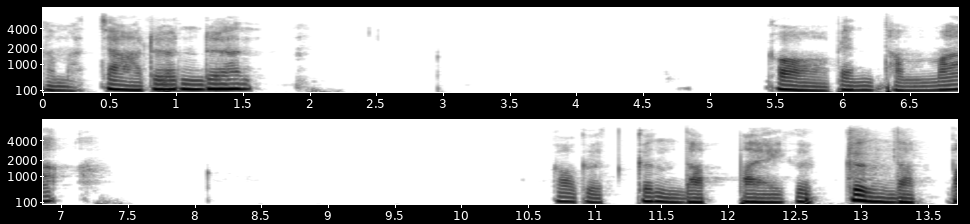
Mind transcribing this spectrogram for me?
ธรรมชาติเรื่อนเรื่อน ก็เป็นธรรมะ ก็เกิดขึ้นดับไป เกิดขึ้นดับไป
